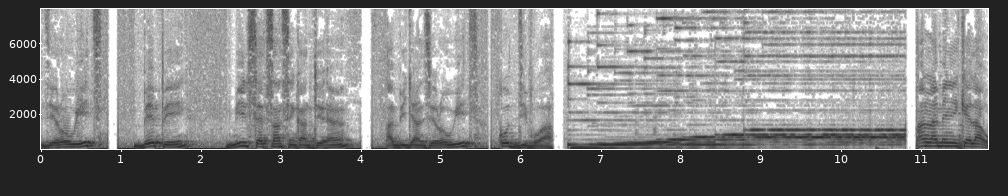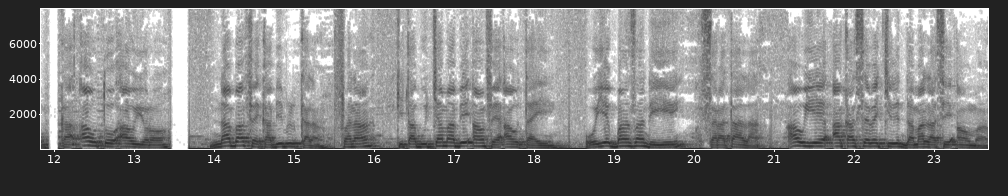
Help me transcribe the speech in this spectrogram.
08 BP 1751 Abidjan 08 Côte d'Ivoire. An lamenikelaw ka auto to aw yɔrɔ n'a b'a fɛ ka bibulu kalan fana kitabu caaman be an fɛ aw ta ye o ye gwansan de ye sarata la aw ye aw ka sɛbɛ cilen dama lase anw ma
